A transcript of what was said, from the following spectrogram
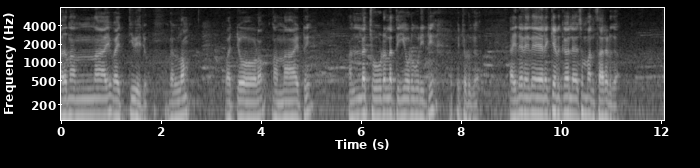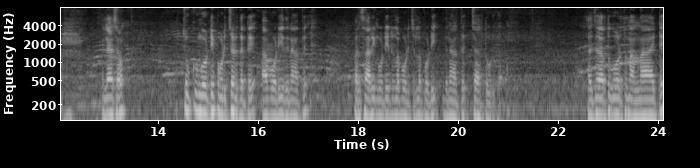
അത് നന്നായി വറ്റി വരും. വെള്ളം വറ്റോളം നന്നായിട്ട് നല്ല ചൂടുള്ള തീയോട് കൂടിയിട്ട് വെച്ചു കൊടുക്കുക. അതിന്റെ ഇടയിൽ ഏലക്ക എടുക്കുക ലേശം പഞ്ചസാര എടുക്കുക. ലേശം ചുക്കും കൂട്ടി പൊടിച്ചെടുത്തിട്ട് ആ പൊടി ഇതിനകത്ത് പഞ്ചസാരയും കൂട്ടിയിട്ടുള്ള പൊടിച്ചിട്ടുള്ള പൊടി ഇതിനകത്ത് ചേർത്ത് കൊടുക്കുക. അത് ചേർത്ത് കൊടുത്ത് നന്നായിട്ട്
